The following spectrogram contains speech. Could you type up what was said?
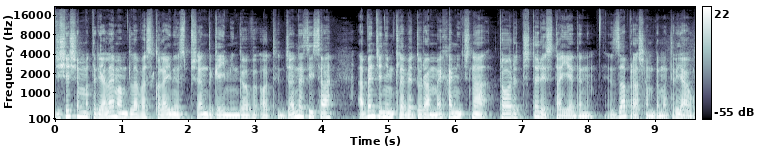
dzisiejszym materiale mam dla Was kolejny sprzęt gamingowy od Genesisa, a będzie nim klawiatura mechaniczna Tor 401. Zapraszam do materiału.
